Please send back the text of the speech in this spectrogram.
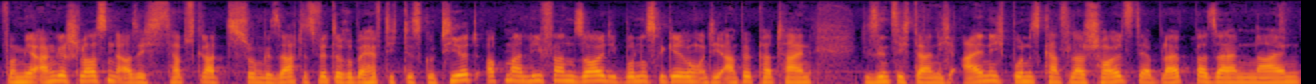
von mir angeschlossen. Also ich habe es gerade schon gesagt, es wird darüber heftig diskutiert, ob man liefern soll. Die Bundesregierung und die Ampelparteien, die sind sich da nicht einig. Bundeskanzler Scholz, der bleibt bei seinem Nein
